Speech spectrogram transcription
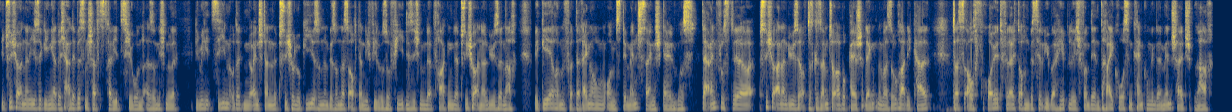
die Psychoanalyse ging ja durch alle Wissenschaftstraditionen, also nicht nur die Medizin oder die neu entstandene Psychologie, sondern besonders auch dann die Philosophie, die sich nun der Fragen der Psychoanalyse nach Begehren, Verdrängung und dem Menschsein stellen muss. Der Einfluss der Psychoanalyse auf das gesamte europäische Denken war so radikal, dass auch Freud vielleicht auch ein bisschen überheblich von den drei großen Kränkungen der Menschheit sprach.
